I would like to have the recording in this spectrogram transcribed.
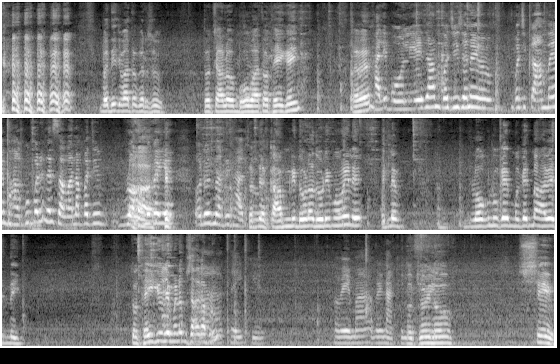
બધી જ વાતો કરશું. તો ચાલો બહુ વાતો થઈ ગઈ. હવે? ખાલી બોલીએ જ આમ પછી છે ને પછી કામમાં ભાગવું પડે ને સવારના પછી બ્લોગનું કઈ ઓલું નથી થતું. સમજ્યા કામની દોડા દોડીમાં હોય ને એટલે બ્લોગનું કઈ મગજમાં આવે જ નહીં. તો થઈ ગયું છે મેડમ શાક આપણું? થઈ ગયું. હવે એમાં આપણે નાખી તો જોઈ લો. સેવ.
